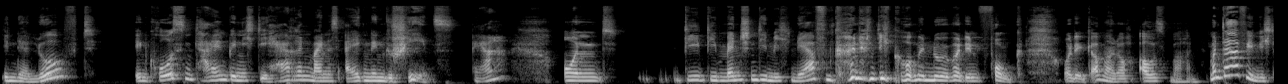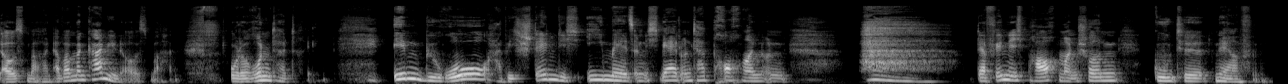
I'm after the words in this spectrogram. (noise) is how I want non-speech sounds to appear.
in der Luft. In großen Teilen bin ich die Herrin meines eigenen Geschehens. Ja? Und die, die Menschen, die mich nerven (laughs) können, die kommen nur über den Funk. Und den kann man auch ausmachen. Man darf ihn nicht ausmachen, aber man kann ihn ausmachen. Oder runterdrehen. Im Büro habe ich ständig E-Mails und ich werde unterbrochen und (sighs) da finde ich, braucht man schon gute Nerven.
